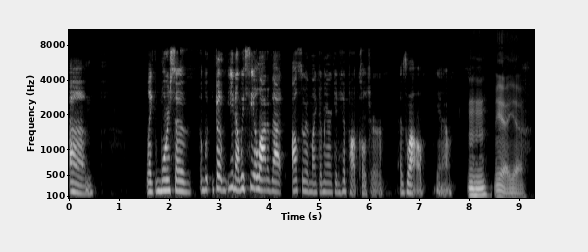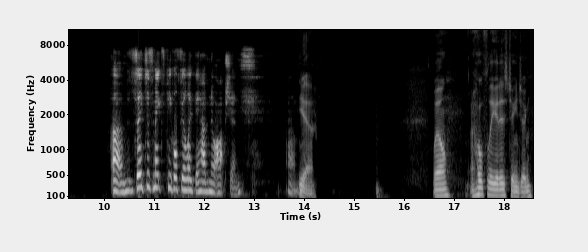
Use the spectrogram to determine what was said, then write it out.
um like more so but you know we see a lot of that also in like american hip hop culture as well you know Mm hmm Yeah, yeah, um so it just makes people feel like they have no options um yeah. Well, hopefully it is changing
